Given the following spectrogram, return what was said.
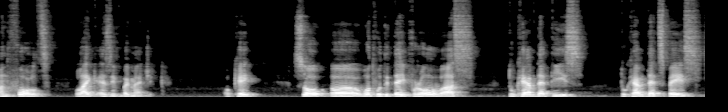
unfolds like as if by magic. Okay? So, uh, what would it take for all of us to have that ease, to have that space,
